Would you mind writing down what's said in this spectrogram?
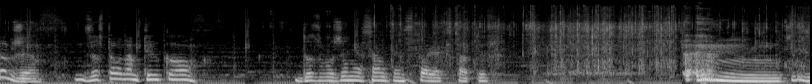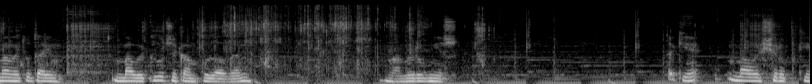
Dobrze, został nam tylko do złożenia sam ten stojak statyw. Mamy tutaj mały kluczyk ampulowy. Mamy również takie małe śrubki.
